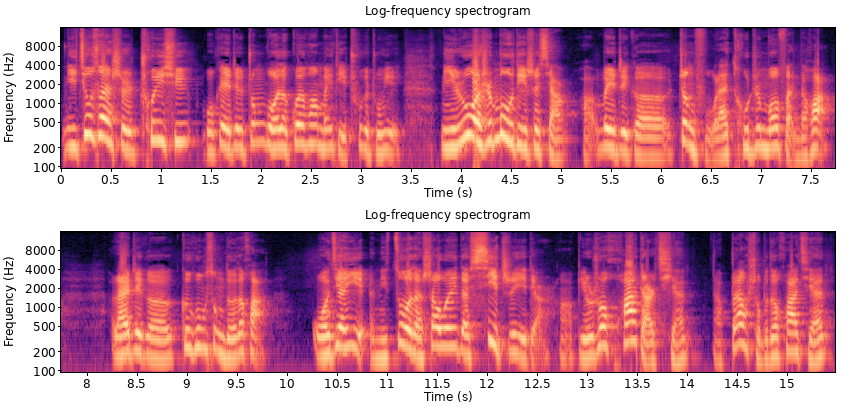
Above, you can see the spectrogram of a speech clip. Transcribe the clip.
你就算是吹嘘，我给这个中国的官方媒体出个主意：你如果是目的是想啊为这个政府来涂脂抹粉的话，来这个歌功颂德的话，我建议你做的稍微的细致一点啊，比如说花点钱。啊，不要舍不得花钱，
